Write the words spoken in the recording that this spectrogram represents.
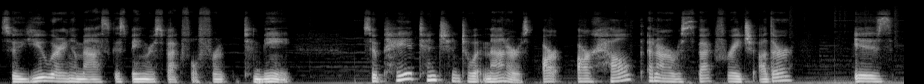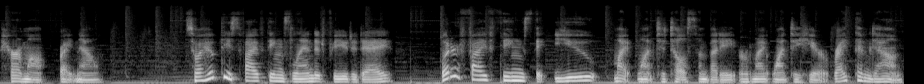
So you wearing a mask is being respectful for to me. So pay attention to what matters. Our our health and our respect for each other is paramount right now. So I hope these five things landed for you today. What are five things that you might want to tell somebody or might want to hear? Write them down.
